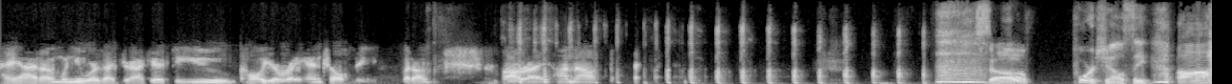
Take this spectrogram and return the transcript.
Hey Adam, when you wear that jacket, do you call your right hand Chelsea? But um, all right, I'm out. So, Oh, poor Chelsea. Uh,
